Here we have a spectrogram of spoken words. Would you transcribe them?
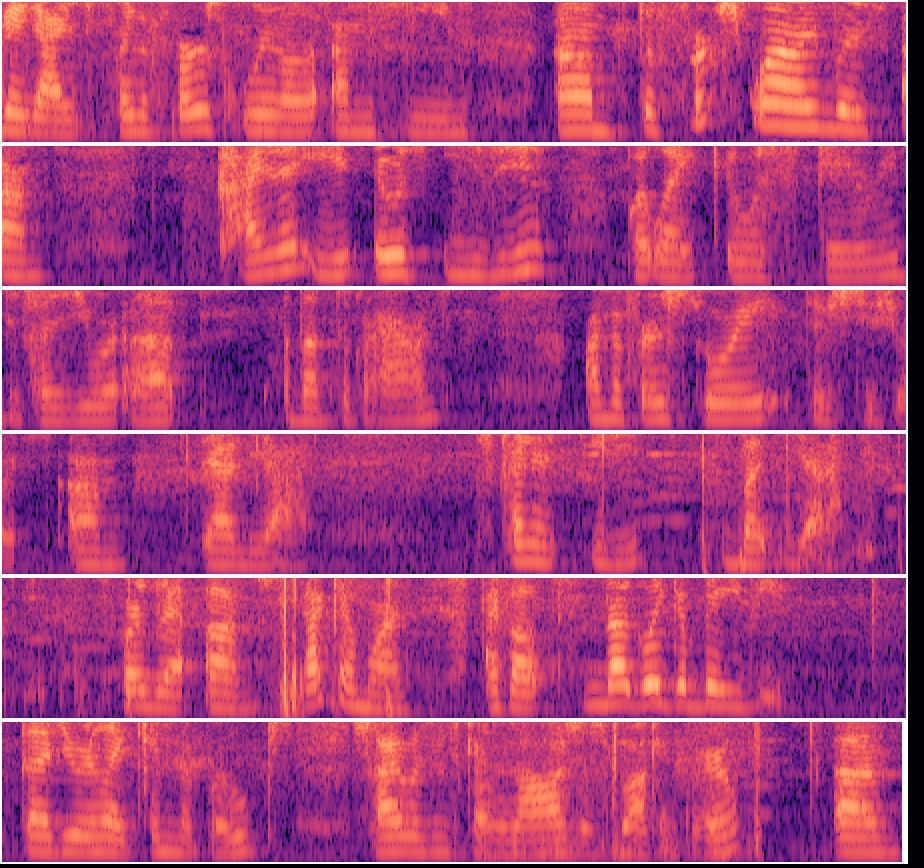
Okay, guys, for the first little um scene, um, the first one was um kind of e- it was easy, but like it was scary because you were up above the ground. On the first story, there's two stories. Um, and yeah, it was kind of easy, but yeah. For the um second one, I felt snug like a baby because you were like in the ropes, so I wasn't scared at all. I was just walking through. Um,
